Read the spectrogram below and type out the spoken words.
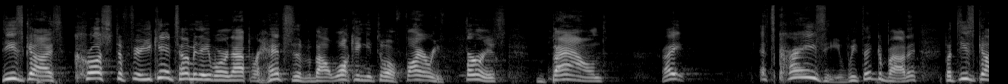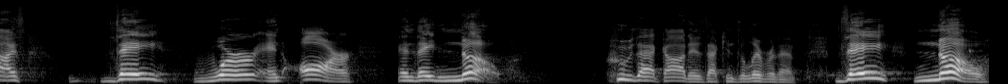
These guys crushed the fear. You can't tell me they weren't apprehensive about walking into a fiery furnace bound, right? It's crazy if we think about it. But these guys, they were and are, and they know who that God is that can deliver them. They know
